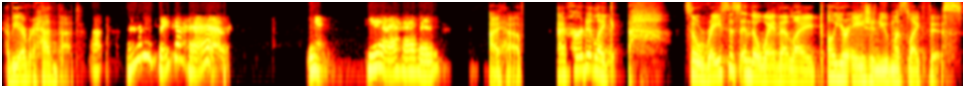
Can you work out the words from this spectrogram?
Have you ever had that? I don't think I have. Yeah, yeah, I haven't. I have. I've heard it like, so racist in the way that, like, oh, you're Asian, you must like this.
